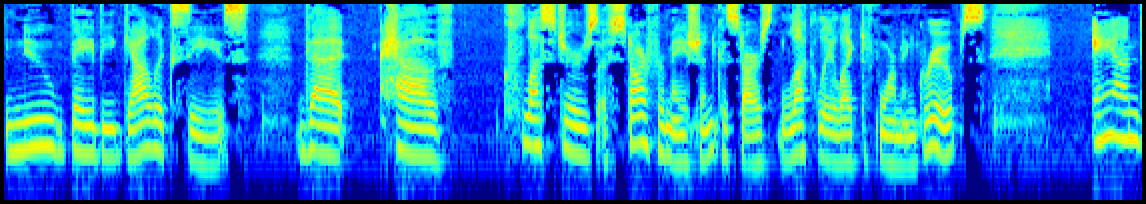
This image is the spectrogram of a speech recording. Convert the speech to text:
new baby galaxies that have clusters of star formation, because stars luckily like to form in groups. And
